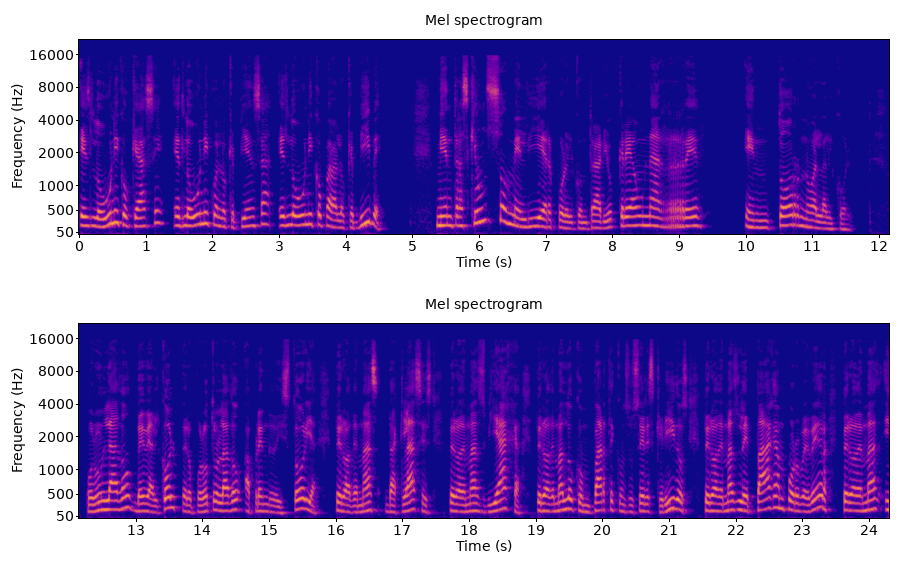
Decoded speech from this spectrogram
Es lo único que hace, es lo único en lo que piensa, es lo único para lo que vive. Mientras que un sommelier, por el contrario, crea una red en torno al alcohol. Por un lado, bebe alcohol, pero por otro lado, aprende de historia, pero además da clases, pero además viaja, pero además lo comparte con sus seres queridos, pero además le pagan por beber, pero además, y,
